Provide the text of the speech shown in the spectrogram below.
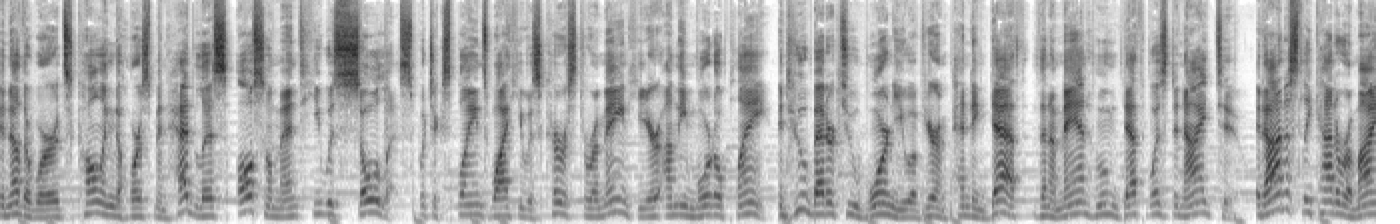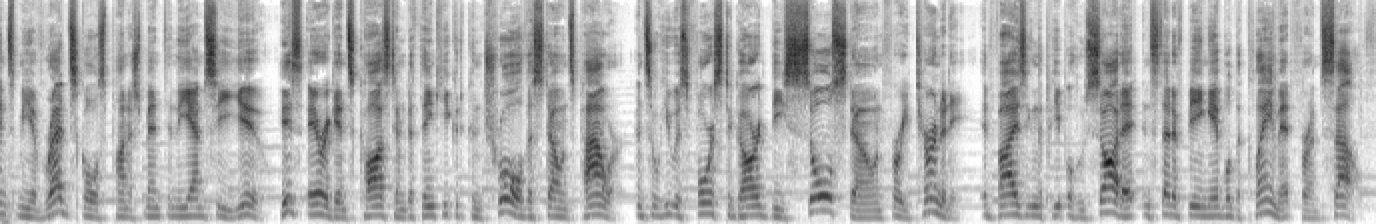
In other words, calling the horseman headless also meant he was soulless, which explains why he was cursed to remain here on the mortal plane. And who better to warn you of your impending death than a man whom death was denied to? It honestly kind of reminds me of Red Skull's punishment in the MCU. His arrogance caused him to think he could control the stone's power, and so he was forced to guard the Soul Stone for eternity. advising the people who sought it instead of being able to claim it for himself.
